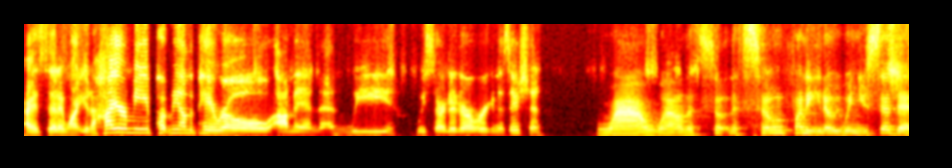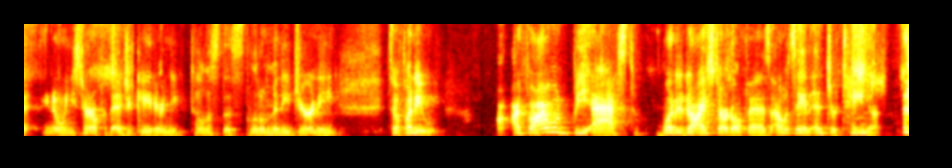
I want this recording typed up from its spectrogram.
I said, I want you to hire me, put me on the payroll. I'm in. And we we started our organization. Wow, wow, that's so that's so funny. You know, when you said that, you know, when you start off with the educator and you told us this little mini journey, so funny if I would be asked, what did I start off as? I would say an entertainer. you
